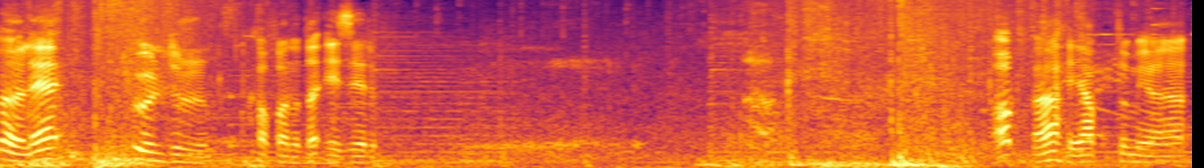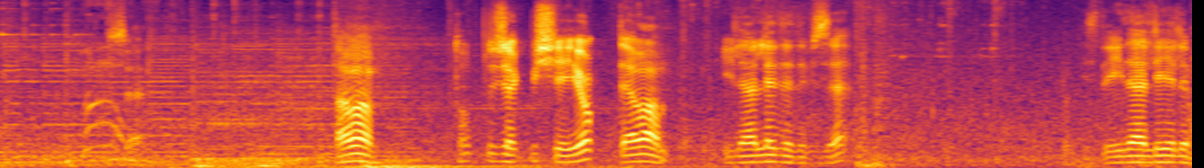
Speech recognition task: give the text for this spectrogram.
Böyle öldürürüm. Kafanı da ezerim. Hop ah yaptım ya. Güzel. Tamam. Toplayacak bir şey yok. Devam. İlerle dedi bize. Biz de ilerleyelim.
